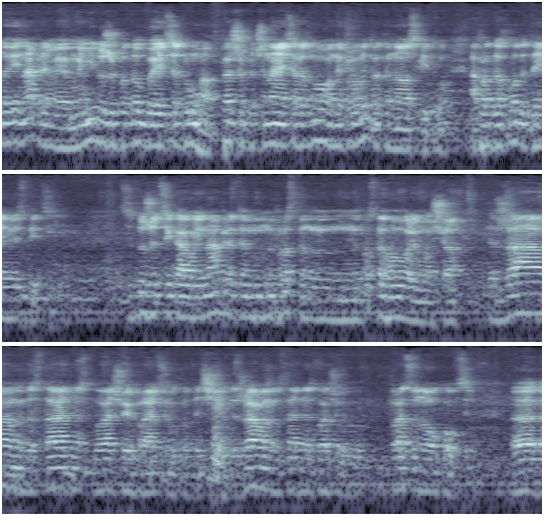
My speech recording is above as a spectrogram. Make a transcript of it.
нові напрями. Мені дуже подобається друга. Вперше починається розмова не про витрати на освіту, а про доходи та інвестиції. Це дуже цікавий напрям. Ми просто не просто говоримо, що держава недостатньо сплачує працю викладачів, держава недостатньо сплачує працю науковців. Е,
